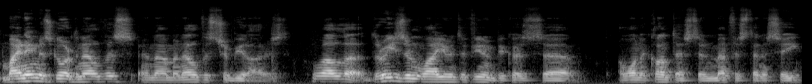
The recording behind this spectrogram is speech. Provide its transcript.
My name is Gordon Elvis and I'm an Elvis tribute artist. Well, uh, the reason why you're interviewing because uh, I won a contest in Memphis, Tennessee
